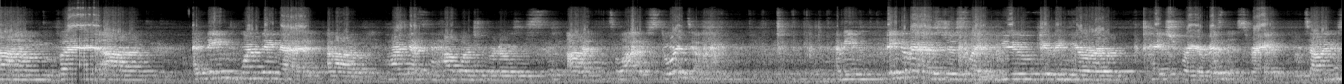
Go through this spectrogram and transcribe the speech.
um, but uh, I think one thing that uh, podcasts can help entrepreneurs is uh, it's a lot of storytelling. I mean, think of it as just like you giving your pitch for your business, right? You're telling a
